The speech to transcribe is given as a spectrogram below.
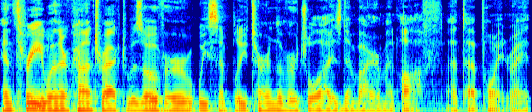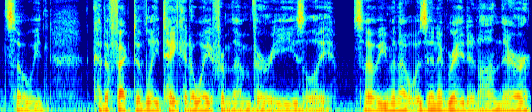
And three, when their contract was over, we simply turned the virtualized environment off at that point, right? So we could effectively take it away from them very easily. So even though it was integrated on their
